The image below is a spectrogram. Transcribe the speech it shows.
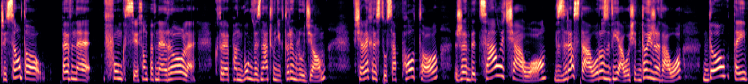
Czyli są to pewne funkcje, są pewne role, które Pan Bóg wyznaczył niektórym ludziom w ciele Chrystusa po to, żeby całe ciało wzrastało, rozwijało się, dojrzewało do tej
